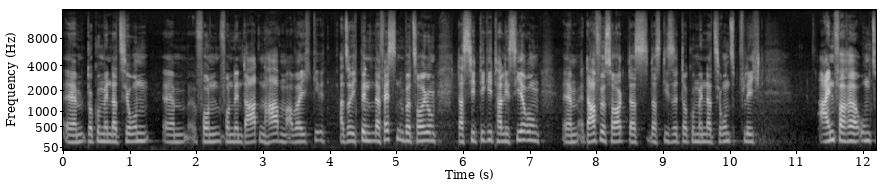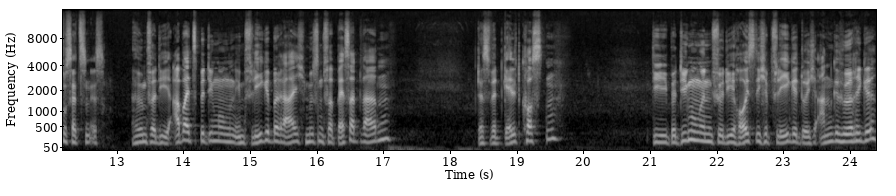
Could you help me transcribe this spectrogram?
ähm, Dokumentation ähm, von, von den Daten haben. Aber ich, also ich bin der festen Überzeugung, dass die Digitalisierung ähm, dafür sorgt, dass, dass diese Dokumentationspflicht einfacher umzusetzen ist. Hümpfer, die Arbeitsbedingungen im Pflegebereich müssen verbessert werden. Das wird Geld kosten. Die Bedingungen für die häusliche Pflege durch Angehörige,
